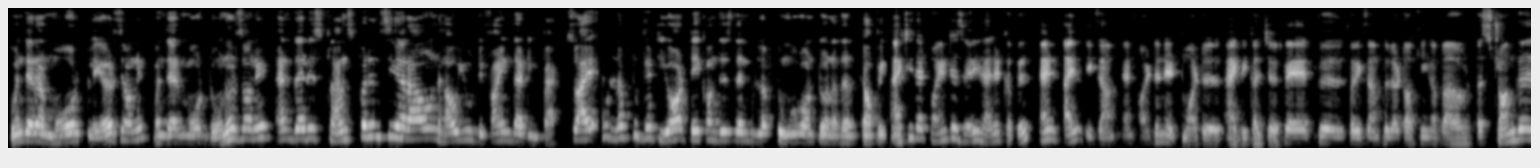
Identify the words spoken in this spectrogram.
when there are more players on it, when there are more donors on it, and there is transparency around how you define that impact. So I would love to get your take on this, then we'd love to move on to another topic. Actually, that point is very valid, Kapil. And I'll examine an alternate model agriculture where people, for example, are talking about a stronger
